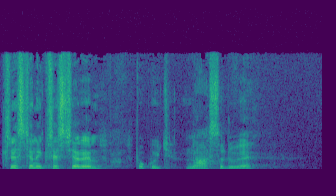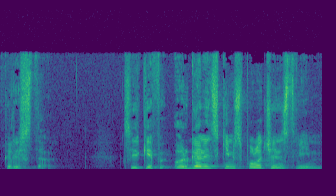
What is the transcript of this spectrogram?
Křesťany křesťanem, pokud následuje Krista. Církev organickým společenstvím,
